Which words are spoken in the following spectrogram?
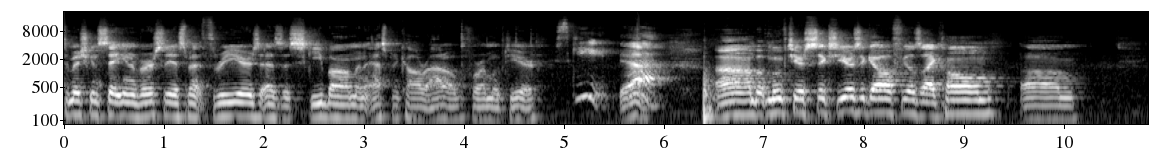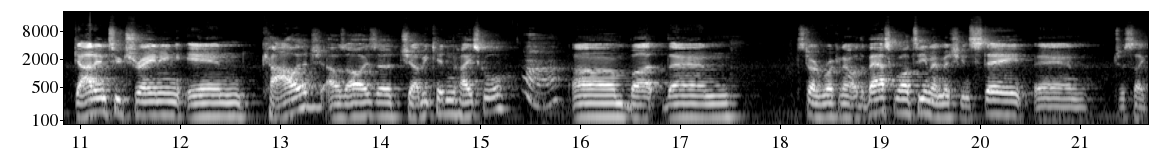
to Michigan State University. I spent three years as a ski bum in Aspen, Colorado before I moved here. Ski. Yeah. Um, but moved here six years ago. Feels like home. Um, got into training in college. I was always a chubby kid in high school. Aww. Um, but then started working out with the basketball team at Michigan State and just like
